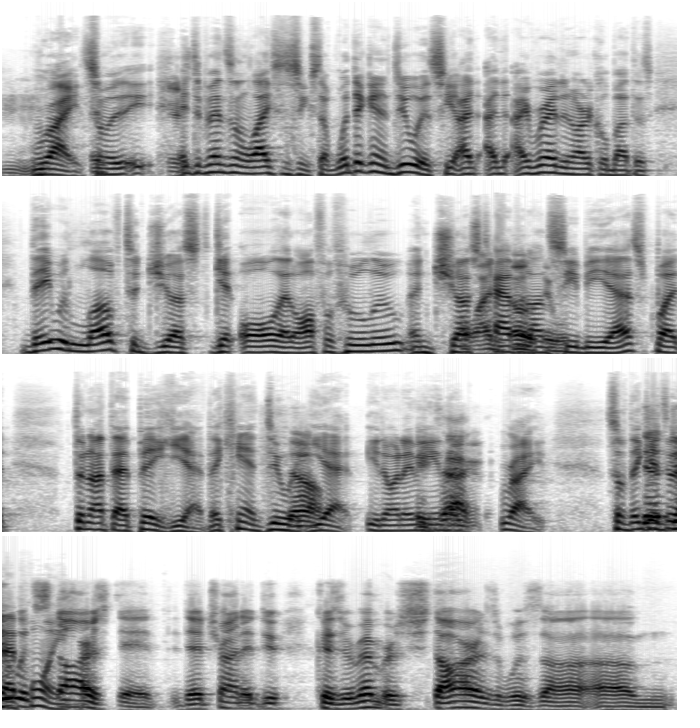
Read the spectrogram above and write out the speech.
Right. So it, it depends on the licensing stuff. What they're going to do is, see, I, I I read an article about this. They would love to just get all that off of Hulu and just Oh, have it on. CBS, but they're not that big yet. They can't do No. it yet. You know what I mean? Exactly. Like, right. So if they They get to do that what point, Starz did. They're trying to do because remember Starz was uh, um,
